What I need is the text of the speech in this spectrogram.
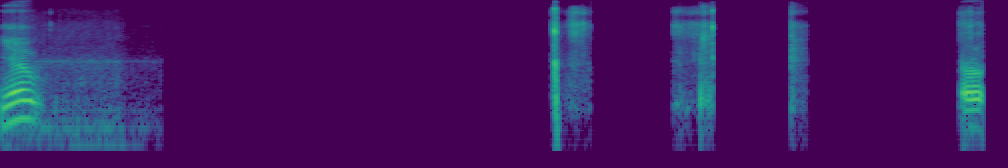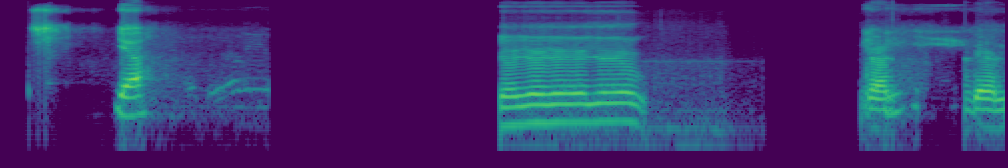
Yo. Yeah. Yo, yo, yo, yo, yo, yo. God damn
